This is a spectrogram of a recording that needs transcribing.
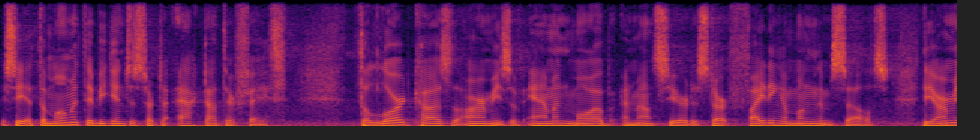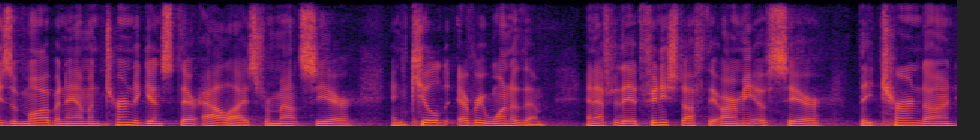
You see, at the moment they begin to start to act out their faith the Lord caused the armies of Ammon, Moab, and Mount Seir to start fighting among themselves. The armies of Moab and Ammon turned against their allies from Mount Seir and killed every one of them. And after they had finished off the army of Seir, they turned on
